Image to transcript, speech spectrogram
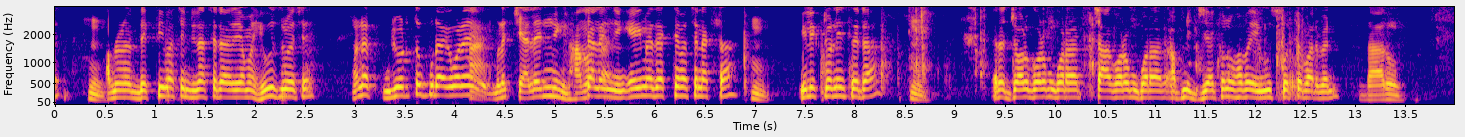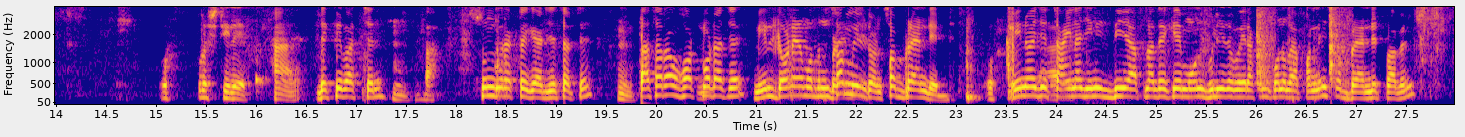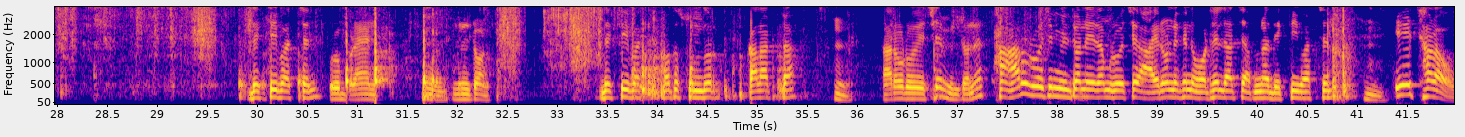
আপনারা দেখতেই পাচ্ছেন ডিনার সেট আমার হিউজ রয়েছে। মানে পুজোর তো পুরো একেবারে হ্যাঁ। মানে চ্যালেঞ্জিং চ্যালেঞ্জিং এগুলো দেখতে পাচ্ছেন একটা। ইলেকট্রনিক্স এটা। হুম। এটা জল গরম করার চা গরম করার আপনি যে কোনো ভাবে ইউজ করতে পারবেন। দারুণ ওহ, পুরো স্টিলের। হ্যাঁ দেখতে পাচ্ছেন। বাহ। সুন্দর একটা গ্যাডজেট আছে। তাছাড়াও হটপট আছে। মিল্টনের মতন সব মিল্টন সব ব্র্যান্ডেড এই নয় যে চাইনা জিনিস দিয়ে আপনাদেরকে মন ভুলিয়ে দেবো এরকম কোনো ব্যাপার নেই সব ব্র্যান্ডেড পাবেন। দেখতেই পাচ্ছেন। পুরো ব্র্যান্ড মিল্টন দেখতেই পাচ্ছেন কত সুন্দর কালারটা। হুম আরও রয়েছে মিল্টনের হ্যাঁ আরও রয়েছে মিল্টন এরম রয়েছে আয়রন এখানে অঢেল আছে আপনারা দেখতেই পাচ্ছেন। এছাড়াও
